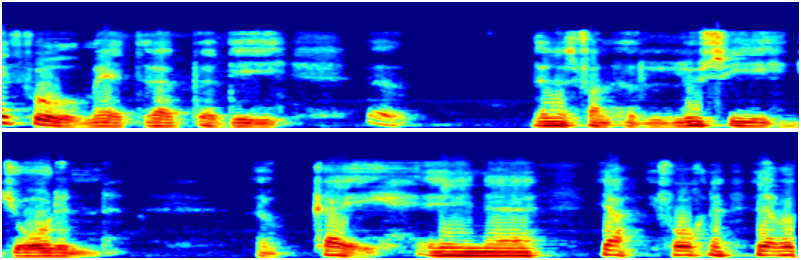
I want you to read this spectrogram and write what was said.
Faithful met uh, die uh, dinges van Lucy Jordan. Ok, en uh, ja, die volgende, uh,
